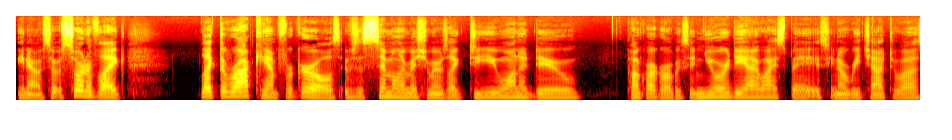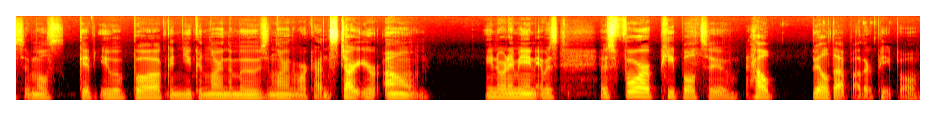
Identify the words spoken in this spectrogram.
you know so it was sort of like like the rock camp for girls it was a similar mission where it was like do you want to do punk rock aerobics in your diy space? You know reach out to us and we'll give you a book and you can learn the moves and learn the workout and start your own. You know what i mean? It was it was for people to help build up other people.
